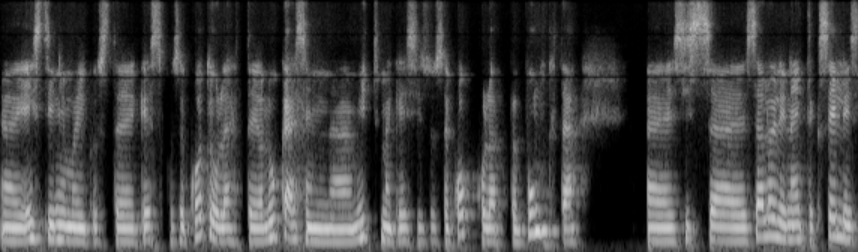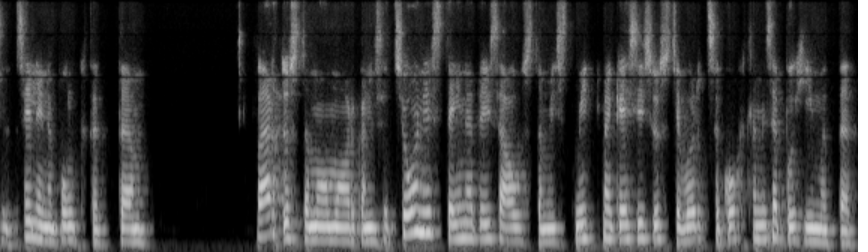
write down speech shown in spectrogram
Eesti Inimõiguste Keskuse kodulehte ja lugesin mitmekesisuse kokkuleppe punkte, siis seal oli näiteks sellise, selline punkt, et väärtustame oma organisatsioonis teineteise austamist, mitmekesisust ja võrdse kohtlemise põhimõtet.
